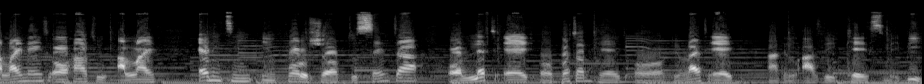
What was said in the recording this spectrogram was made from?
alignment or how to align anything in photoshop to center or left edge or bottom edge or the right edge as the case may be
